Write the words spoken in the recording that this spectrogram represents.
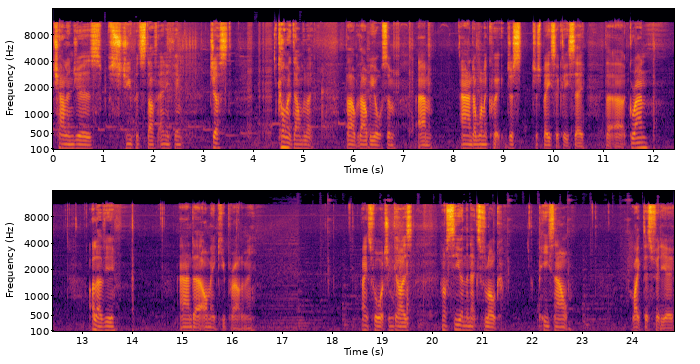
challenges, stupid stuff, anything, just comment down below. That that'll be awesome. Um, and I want to quick just just basically say that uh, Gran, I love you, and uh, I'll make you proud of me. Thanks for watching, guys. I'll see you in the next vlog. Peace out. Like this video,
